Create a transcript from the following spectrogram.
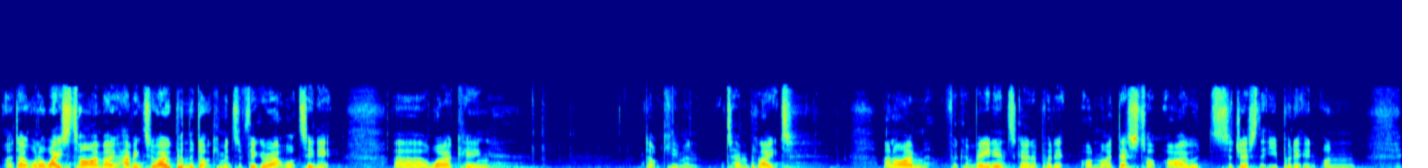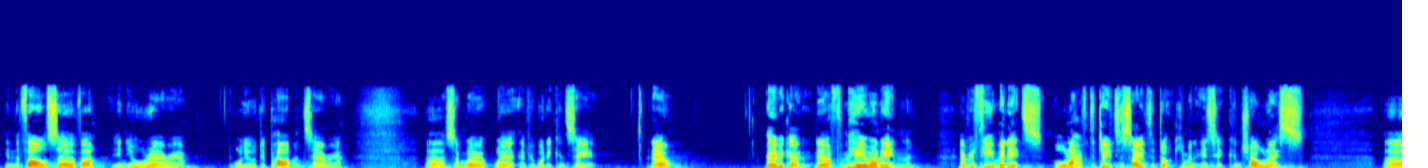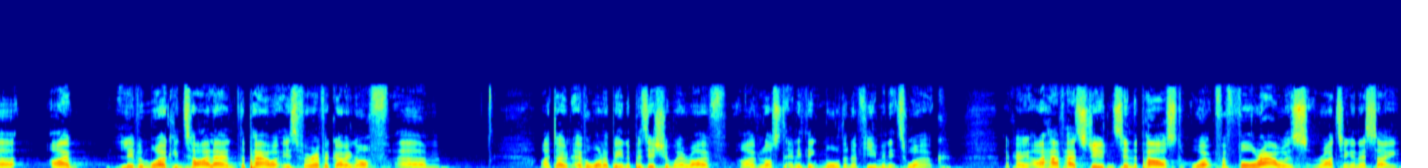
I don't want to waste time having to open the document to figure out what's in it. Uh, working document template and I'm, for convenience, going to put it on my desktop. I would suggest that you put it in, on, in the file server in your area or your department's area, uh, somewhere where everybody can see it. Now, there we go. Now, from here on in, every few minutes, all I have to do to save the document is hit Control S. Uh, I live and work in Thailand. The power is forever going off. Um, I don't ever want to be in a position where I've I've lost anything more than a few minutes' work. Okay, I have had students in the past work for four hours writing an essay,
